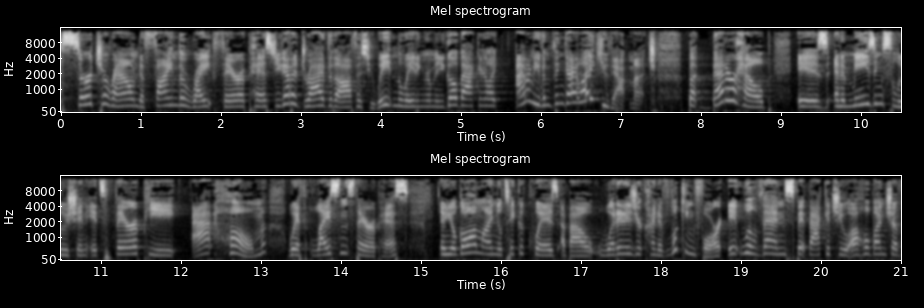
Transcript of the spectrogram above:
of search around to find the right therapist. You got to drive to the office, you wait in the waiting room, then you go back and you're like, I don't even think I like you that much. But BetterHelp is an amazing solution. It's therapy at home with licensed therapists. And you'll go online, you'll take a quiz about what it is you're kind of looking for. It will then spit back at you a whole bunch of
